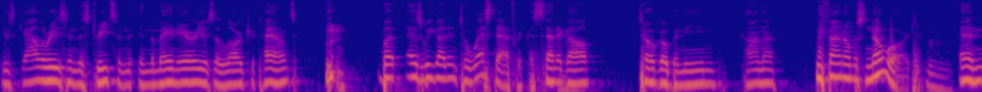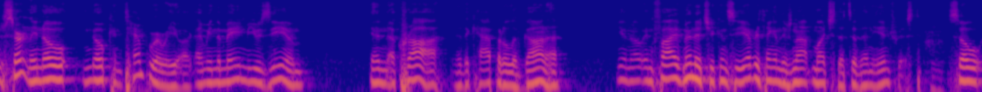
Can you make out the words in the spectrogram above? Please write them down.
there's galleries in the streets in, in the main areas of larger towns. but as we got into West Africa, Senegal, Togo, Benin, Ghana, we found almost no art, and certainly no no contemporary art. I mean, the main museum in Accra, the capital of Ghana, you know, in five minutes you can see everything, and there's not much that's of any interest. So,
